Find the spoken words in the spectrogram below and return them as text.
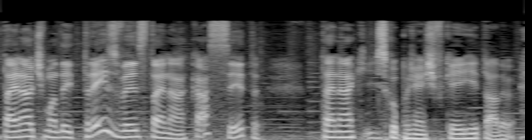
Tainá, eu te mandei três vezes, Tainá, caceta. Tainá, desculpa, gente, fiquei irritado. agora.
